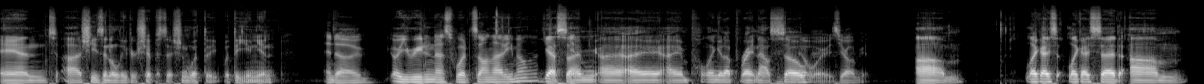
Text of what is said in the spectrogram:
and uh, she's in a leadership position with the with the union. And uh, are you reading us what's on that email? Yes, I'm. I, I, I am pulling it up right now. So No worries, you're all good. like I like I said, um,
